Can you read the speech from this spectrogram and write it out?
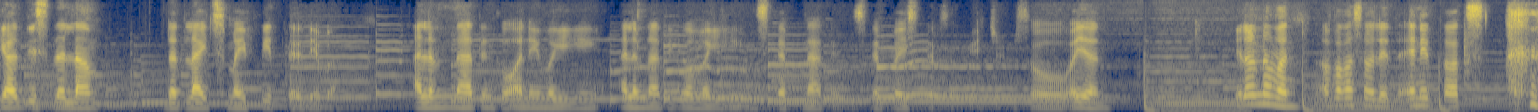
God is the lamp that lights my feet, eh, di ba? Alam natin kung ano yung magiging, alam natin kung ano magiging step natin, step by step sa future. So, ayan. Yun lang naman. Napaka-solid. Any thoughts?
